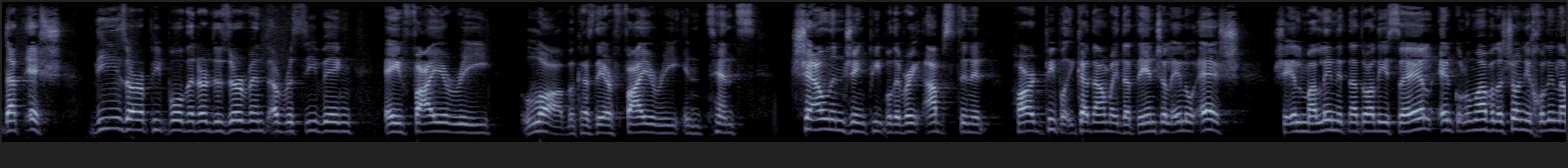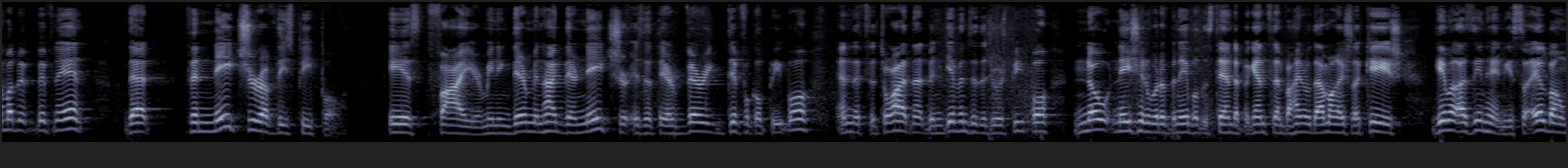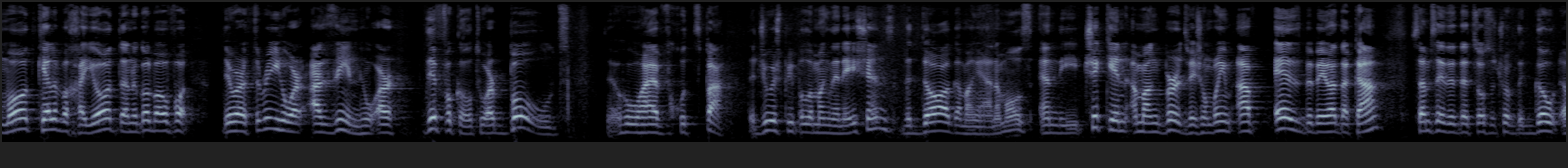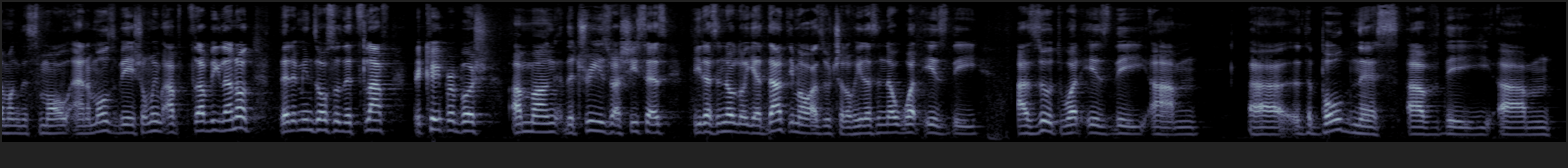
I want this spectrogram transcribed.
that ish. These are people that are deserving of receiving a fiery law because they are fiery, intense, challenging people. They're very obstinate, hard people. That the nature of these people is fire, meaning their minhag, their nature is that they are very difficult people, and if the Torah had not been given to the Jewish people, no nation would have been able to stand up against them. Behind There are three who are azin, who are difficult, who are bold, who have chutzpah. The Jewish people among the nations, the dog among animals, and the chicken among birds. Some say that that's also true of the goat among the small animals. That it means also the tzlaf, the caper bush among the trees. Rashi says he doesn't know lo yadati azut He doesn't know what is the azut, what is the um, uh, the boldness of the. Um,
